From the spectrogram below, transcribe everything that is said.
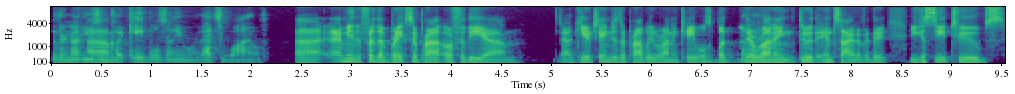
So they're not using Um, cables anymore. That's wild. uh, I mean, for the brakes, are probably or for the um, uh, gear changes, they're probably running cables, but they're running through the inside of it. They, you can see tubes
